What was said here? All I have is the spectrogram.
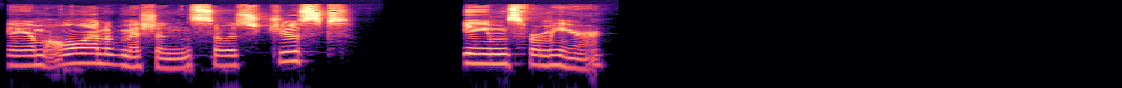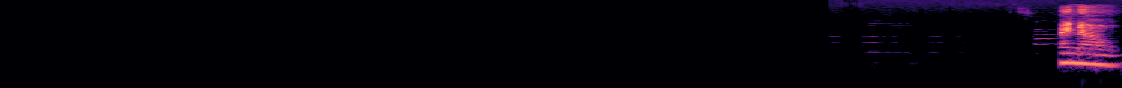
Okay, I'm all out of missions, so it's just games from here. I know.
